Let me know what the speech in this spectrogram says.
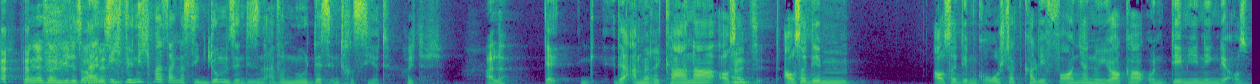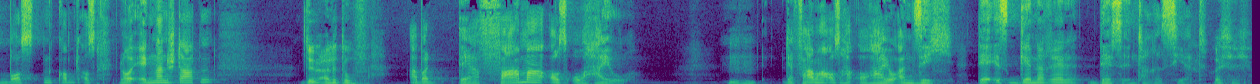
woher sollen die das auch Nein, wissen? ich will nicht mal sagen, dass die dumm sind, die sind einfach nur desinteressiert. Richtig. Alle. der, der Amerikaner außer, Und- außer dem außer dem Großstadt Kalifornien, New Yorker und demjenigen, der aus Boston kommt, aus Neuengland-Staaten, Sind alle doof. aber der Farmer aus Ohio, der Farmer aus Ohio an sich, der ist generell desinteressiert. Richtig.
